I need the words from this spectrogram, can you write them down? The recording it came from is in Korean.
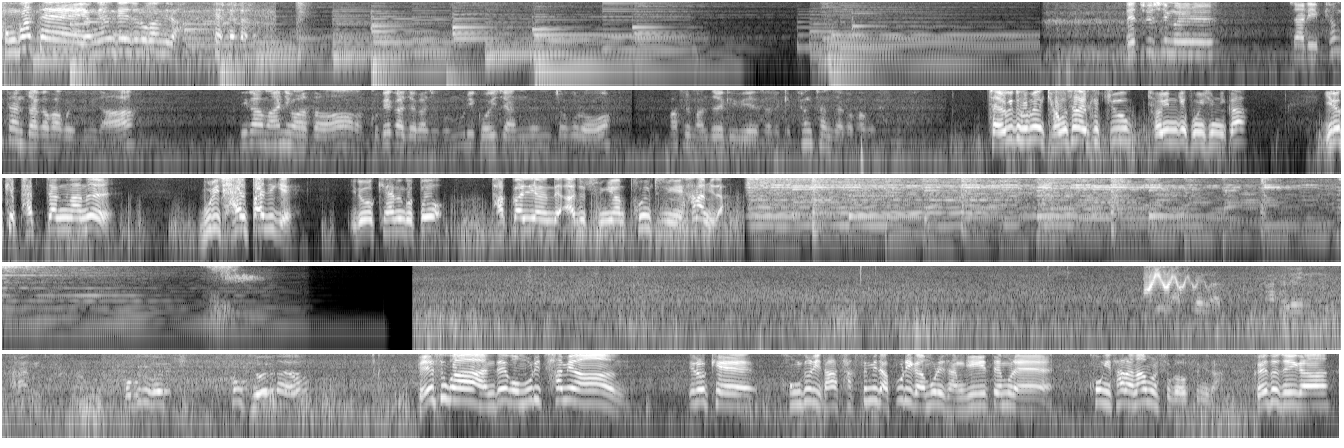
콩밭에 영양제 주러 갑니다. 배추 심을 자리 평탄 작업하고 있습니다. 비가 많이 와서 구배가 져가지고 물이 고이지 않는 쪽으로 밭을 만들기 위해서 이렇게 평탄 작업하고 있습니다. 자 여기도 보면 경사가 이렇게 쭉 져있는 게 보이십니까? 이렇게 밭장난을 물이 잘 빠지게 이렇게 하는 것도 밭 관리하는데 아주 중요한 포인트 중에 하나입니다 거기는 왜텅 비어있나요? 배수가 안 되고 물이 차면 이렇게 콩들이 다 삭습니다. 뿌리가 물에 잠기기 때문에 콩이 살아남을 수가 없습니다. 그래서 저희가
